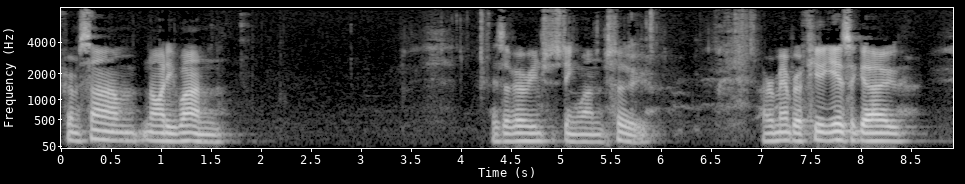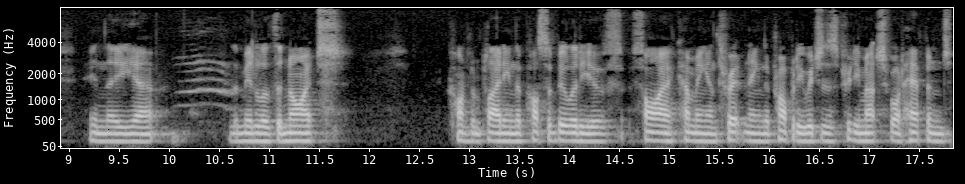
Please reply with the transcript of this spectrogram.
from Psalm 91 is a very interesting one, too. I remember a few years ago in the, uh, the middle of the night contemplating the possibility of fire coming and threatening the property, which is pretty much what happened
